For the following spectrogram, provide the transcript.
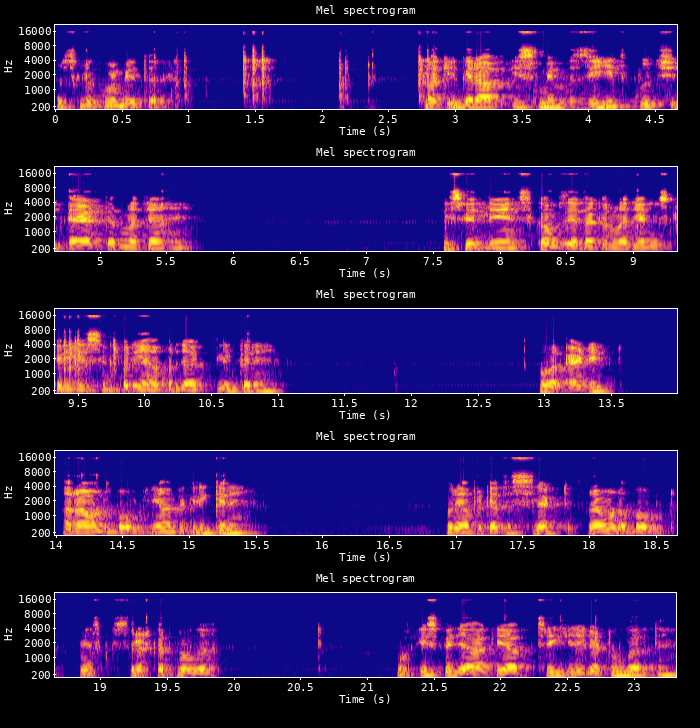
उस लुक में बेहतर है। बाकी अगर आप इसमें मज़ीद कुछ ऐड करना चाहें इसमें लेंस कम ज़्यादा करना चाहें तो उसके लिए सिंपल यहाँ पर जाकर क्लिक करें और एडिट राउंड अबाउट यहाँ पे क्लिक करें और यहाँ पर कहते हैं सिलेक्ट राउंड अबाउट। मैं इसको सिलेक्ट कर दूँगा और इस पे जाके आप थ्री की जगह टू कर दें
